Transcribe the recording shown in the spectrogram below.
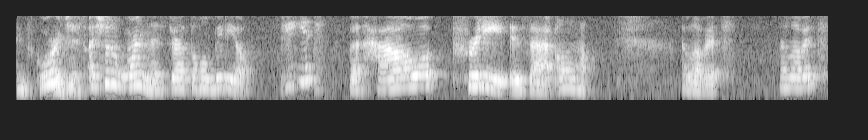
It's gorgeous. I should have worn this throughout the whole video. Dang it. But how pretty is that? Oh my, I love it. I love it.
